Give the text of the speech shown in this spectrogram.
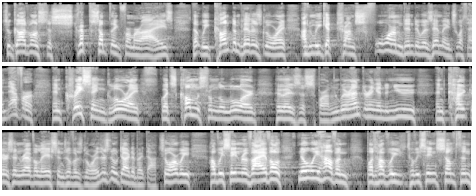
So God wants to strip something from our eyes that we contemplate his glory and we get transformed into his image with an ever increasing glory which comes from the Lord who is the Spirit. And we're entering into new encounters and revelations of his glory. There's no doubt about that. So are we have we seen revival? No, we haven't. But have we have we seen something?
